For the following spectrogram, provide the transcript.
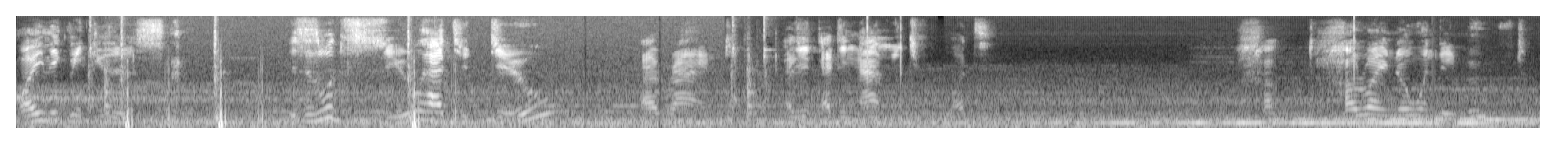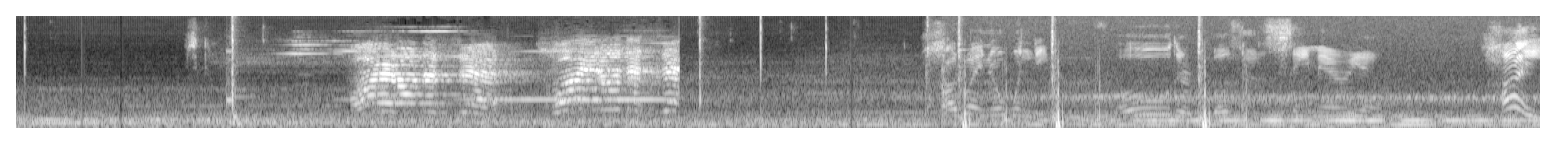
Why do you make me do this? This is this what Sue had to do? I rhymed. I did, I did not mean to. What? How, how do I know when they moved? Just gonna- Quiet on the set. Quiet on the set. How do I know when they move? Oh, they're both in the same area. Hi,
